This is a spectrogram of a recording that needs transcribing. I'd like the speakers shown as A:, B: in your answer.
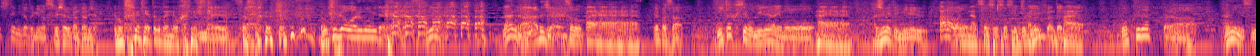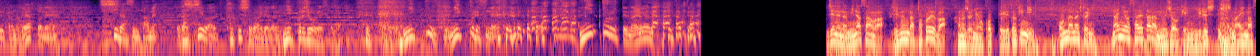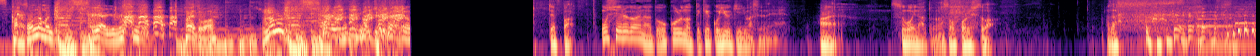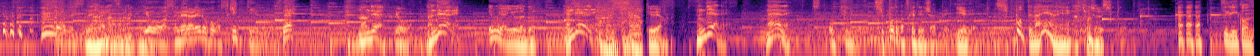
A: してみた時のスペシャル感ってあるじゃん。
B: え僕そういうのやったことないんでわかんないです。
A: お前さ僕が悪者みたいなやつするなよ。なんかあるじゃん。その
B: はいはいはいはいはい。
A: やっぱさ見たくても見れないものを
B: はいはいはい。
A: 初めて見れる。
B: あらわになった
A: そうそうそうそうドキ
B: 時っていうんですかね
A: ドキ感ってあるから、
B: はい。
A: 僕だったら何にするかな。やっぱね血出すのダメ。血は隠しとかなきゃダメ。
B: ニップル上映ですかじゃあ。
A: ニップルってニップレスね。ニップルって何やねん
C: ジェネの皆さんは自分が例えば彼女に怒っている時に女の人に何をされたら無条件に許してしまいますか？
A: そんなもんいや許すぞ
C: ハヤトは
D: やっぱ、教える側になると怒るのって結構勇気いりますよね。はい。すごいなと思います、怒る人は。あざっす。
B: そうですね要は責められる方が好きっていうことですね
D: なんでやね
B: 要は
D: ん。なんでやねん。
A: M やんゆうたくんって
D: なんでやね
A: 言うやん
D: ん。なんでやねん。なんやねん。
B: ちょっと大きい尻尾とかつけてるでしょだって家で
D: 尻尾ってなんやねん。
A: 気持ち悪い
D: 次行こうぜ。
